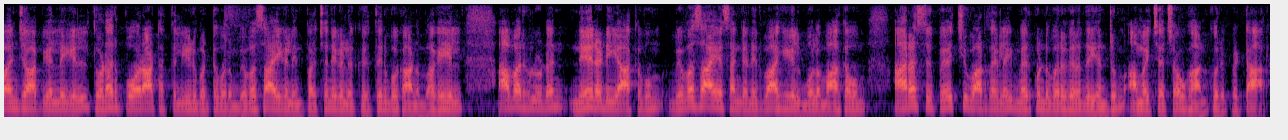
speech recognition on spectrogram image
பஞ்சாப் எல்லையில் தொடர் போராட்டத்தில் ஈடுபட்டு வரும் விவசாயிகளின் பிரச்சனைகளுக்கு தீர்வு காணும் வகையில் அவர்களுடன் நேரடியாகவும் விவசாய சங்க நிர்வாகிகள் மூலமாகவும் அரசு பேச்சுவார்த்தைகளை மேற்கொண்டு வருகிறது என்றும் அமைச்சர் சௌஹான் குறிப்பிட்டார்.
